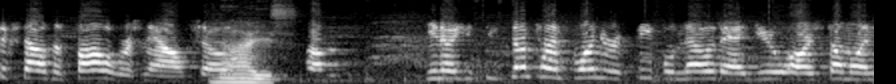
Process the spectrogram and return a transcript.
6,000 followers now. So Nice. um, you know, you, you sometimes wonder if people know that you are someone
